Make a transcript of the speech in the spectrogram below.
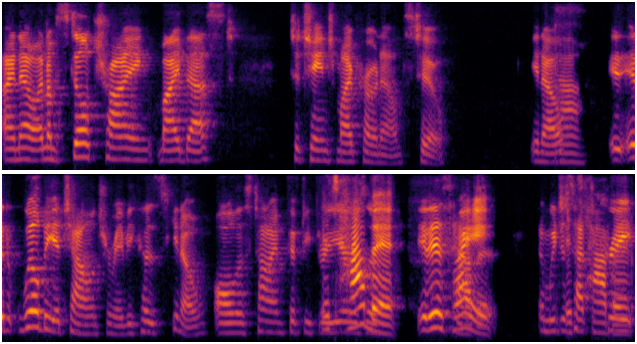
I know. And I'm still trying my best to change my pronouns too. You know, Yeah. It, it will be a challenge for me because, you know, all this time, 53 It's years. habit. it is Right. habit. And we just It's have to habit. create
